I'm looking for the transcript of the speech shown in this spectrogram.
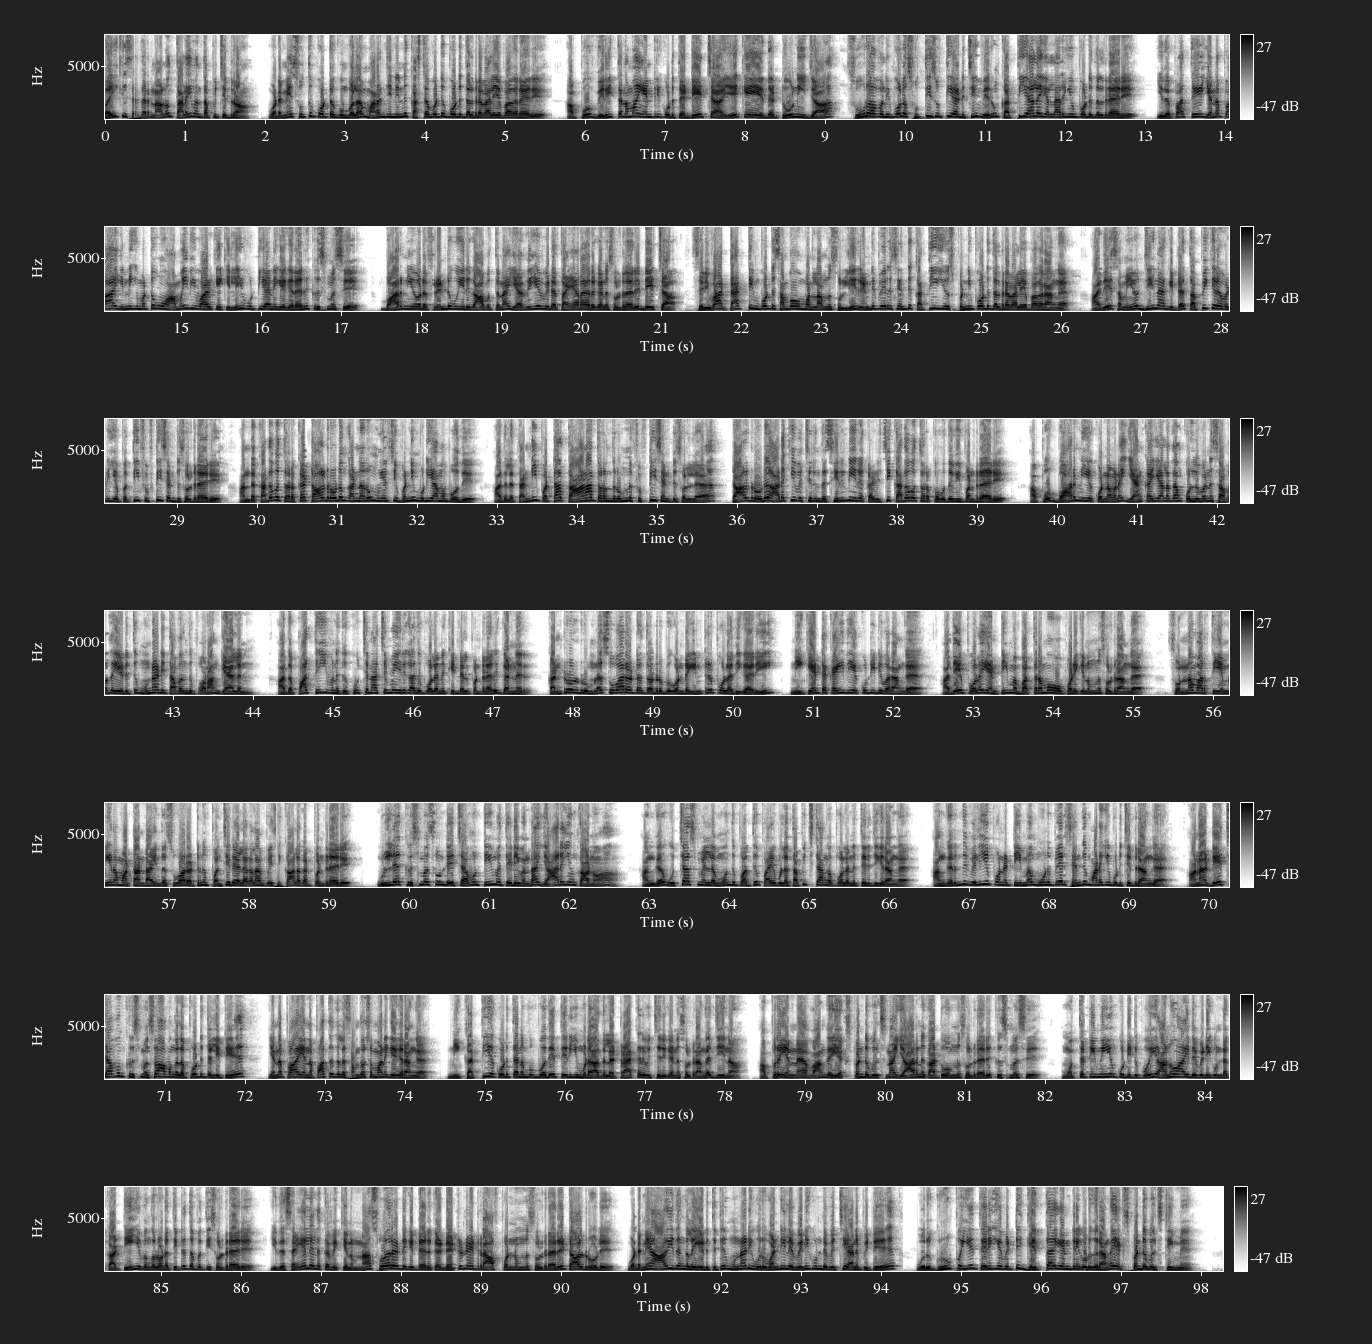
பைக் செதறனாலும் தலைவன் தப்பிச்சிடுறான். உடனே சுத்து போட்ட கும்பல மறைஞ்சு நின்னு கஷ்டப்பட்டு போட்டு தள்ளுற வேலையை பாக்குறாரு. அப்போ வெறித்தனமா என்ட்ரி கொடுத்த டேச்சா ஏகே த டோனிஜா சூறாவளி போல சுத்தி சுத்தி அடிச்சு வெறும் கத்தியால எல்லாரையும் போட்டு தள்ளுறாரு. இதை பார்த்து என்னப்பா இன்னைக்கு மட்டும் உன் அமைதி வாழ்க்கைக்கு லீவ் விட்டியான்னு கேட்கிறாரு கிறிஸ்மஸ். பார்னியோட ஃப்ரெண்டு உயிருக்கு ஆபத்துனா எதையும் விட தயாரா இருக்கன்னு சொல்றாரு டேச்சா. சரி வா டாக் டீம் போட்டு சம்பவம் பண்ணலாம்னு சொல்லி ரெண்டு பேரும் சேர்ந்து கத்தியை யூஸ் பண்ணி போட்டு தள்ளுற வேலையை பாக்குறாங்க அதே சமயம் ஜீனா கிட்ட தப்பிக்கிற வழியை பத்தி 50 சென்ட் சொல்றாரு. அந்த கதவை திறக்க டால் ரோடும் கண்ணரும் முயற்சி பண்ணி முடியாம போகுது. அதுல தண்ணி பட்டா தானா திறந்துரும்னு 50 சென்ட் சொல்ல டால் ரோடு அடக்கி வச்சிருந்த சிறுநீரை கழிச்சு கதவை திறக்க உதவி பண்றாரு. அப்போ பார்னிய கொன்னவனை என் கையால தான் கொல்லுவேன்னு சபதை எடுத்து முன்னாடி தவழ்ந்து போறான் கேலன். அதை பார்த்து இவனுக்கு கூச்ச நாச்சமே இருக்காது போலன்னு கிண்டல் பண்றாரு கன்னர். கண்ட்ரோல் ரூம்ல சுவாரோட்ட தொடர்பு கொண்ட இன்டர்போல் அதிகாரி நீ கேட்ட கைதியை கூட்டிட்டு வராங்க. அதே போல என் டீமை பத்திரமா ஒப்படைக்கணும்னு சொல்றாங்க. சொன்ன வார்த்தையை மீற மாட்டான்டா இந்த சுவாரட்டுன்னு பஞ்சு டேலகெல்லாம் பேசி காலை கட் பண்றாரு. உள்ள கிறிஸ்மஸும் டேச்சாவும் டீமை தேடி வந்தா யாரையும் காணோம். அங்க உச்சா ஸ்மெல்ல மோந்து பார்த்து பயவுல தப்பிச்சிட்டாங்க போலன்னு தெரிஞ்சுக்கிறாங்க. அங்கிருந்து வெளியே போன டீமை மூணு பேர் சேர்ந்து மடக்கி பிடிச்சிடுறாங்க. ஆனா டேச்சாவும் கிறிஸ்மஸும் அவங்கள போட்டு தள்ளிட்டு என்னப்பா என்ன பார்த்ததுல சந்தோஷமானு கேக்குறாங்க. நீ கத்திய கொடுத்து அனுப்பும் போதே தெரியுமுடா அதுல டிராக்கர் வச்சிருக்கேன்னு சொல்றாங்க ஜீனா. அப்புறம் என்ன வாங்க எக்ஸ்பெண்டபிள்ஸ்னா யாருன்னு காட்டுவோம்னு சொல்றாரு கிறிஸ்மஸ். மொத்த டீமையும் கூட்டிட்டு போய் அணு ஆயுத வெடிகுண்டை காட்டி இவங்களோட திட்டத்தை பத்தி சொல்றாரு. இத செயலிழக்க வைக்கணும்னா சுவரட்டு கிட்ட இருக்க டெட்டனேட்டர் ஆஃப் பண்ணும்னு சொல்றாரு டால் ரோடு. உடனே ஆயுதங்களை எடுத்துட்டு முன்னாடி ஒரு வண்டியில வெடிகுண்டை வச்சு அனுப்பிட்டு ஒரு குரூப்பையே தெரிய விட்டு கெத்தா என்ட்ரி கொடுக்குறாங்க எக்ஸ்பெண்டபிள்ஸ் டீம்.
